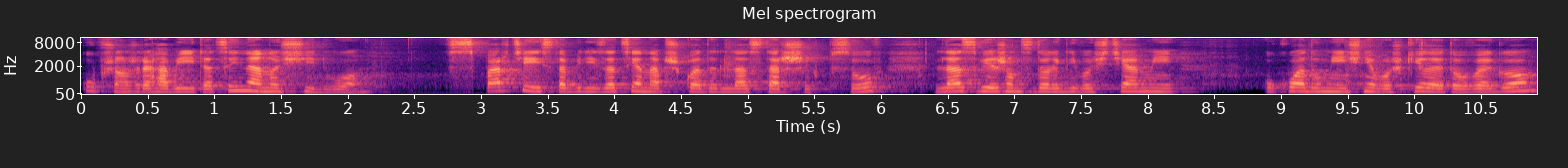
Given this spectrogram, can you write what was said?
Uprząż rehabilitacyjna nosidło. Wsparcie i stabilizacja na przykład dla starszych psów, dla zwierząt z dolegliwościami układu mięśniowo-szkieletowego,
